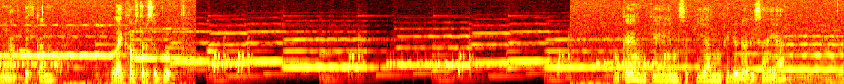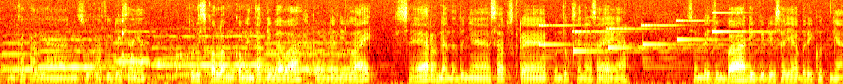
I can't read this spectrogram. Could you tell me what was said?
mengaktifkan lighthouse tersebut. Oke, mungkin sekian video dari saya. Jika kalian suka video saya, tulis kolom komentar di bawah, kemudian di like, share, dan tentunya subscribe untuk channel saya ya. Sampai jumpa di video saya berikutnya.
